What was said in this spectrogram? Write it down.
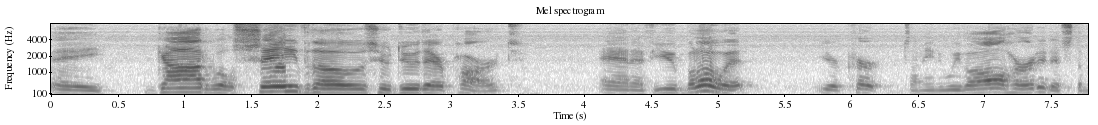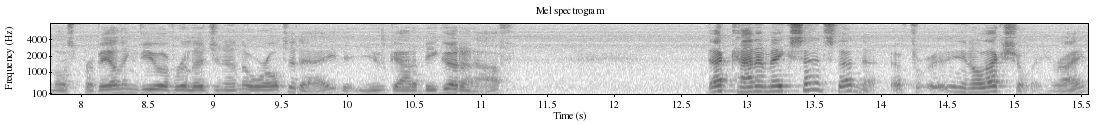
a God will save those who do their part, and if you blow it, you're curtains. I mean, we've all heard it. It's the most prevailing view of religion in the world today that you've got to be good enough. That kind of makes sense, doesn't it? Uh, intellectually, right?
